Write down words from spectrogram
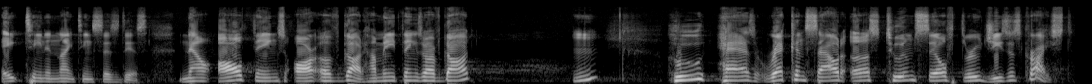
18 and 19 says this. Now all things are of God. How many things are of God? Hmm? Who has reconciled us to himself through Jesus Christ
